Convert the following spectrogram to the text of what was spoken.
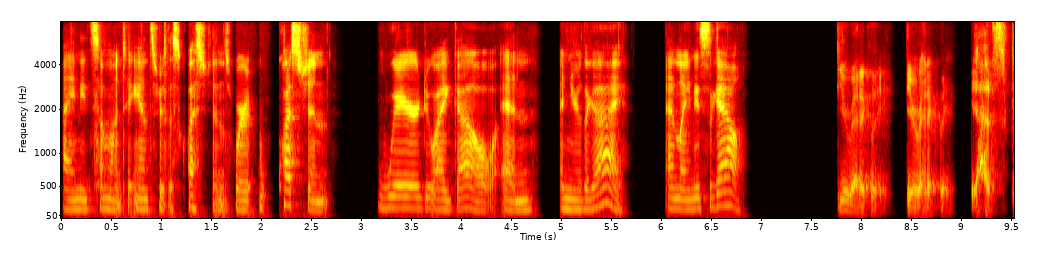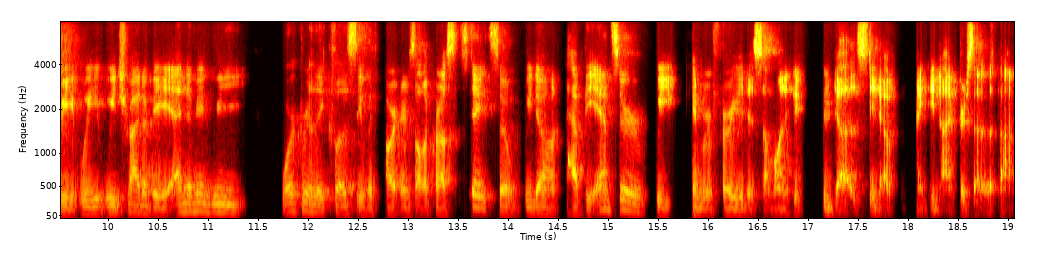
I need someone to answer this questions where question, where do I go? And and you're the guy. And Lainey's the gal. Theoretically, theoretically, yes, we we we try to be. And I mean we work really closely with partners all across the state. So we don't have the answer. We can refer you to someone who, who does, you know, 99% of the time.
